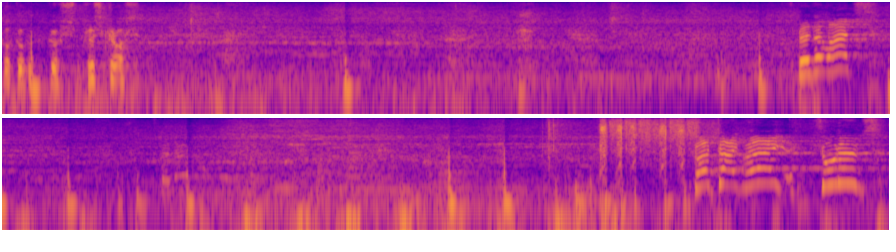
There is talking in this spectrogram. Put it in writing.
Go, go, go, go, push across. Spread out, lads. Spread out. Contact right, showrooms.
